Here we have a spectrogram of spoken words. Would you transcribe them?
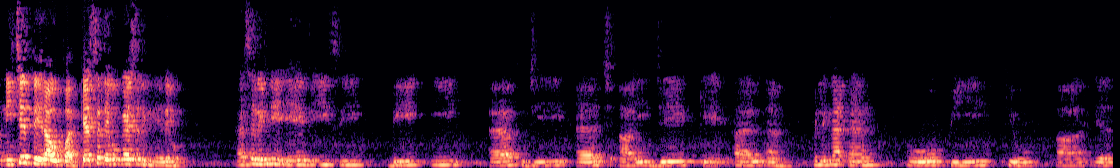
नीचे तेरा, ऊपर। कैसे देखो, कैसे लिखनी है, देखो। ऐसे लिखनी है A B C D E F G H I J K L M फिर लिखना है N O P Q R S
